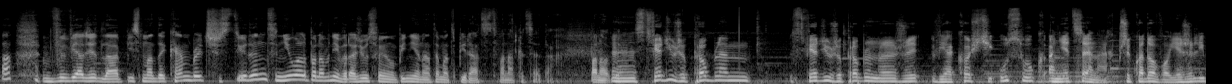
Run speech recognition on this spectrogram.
W wywiadzie dla pisma The Cambridge Student Newell ponownie wyraził swoją opinię na temat piractwa na PC-tach. Panowie. E, Stwierdził, że problem stwierdził, że problem leży w jakości usług, a nie cenach. Przykładowo, jeżeli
